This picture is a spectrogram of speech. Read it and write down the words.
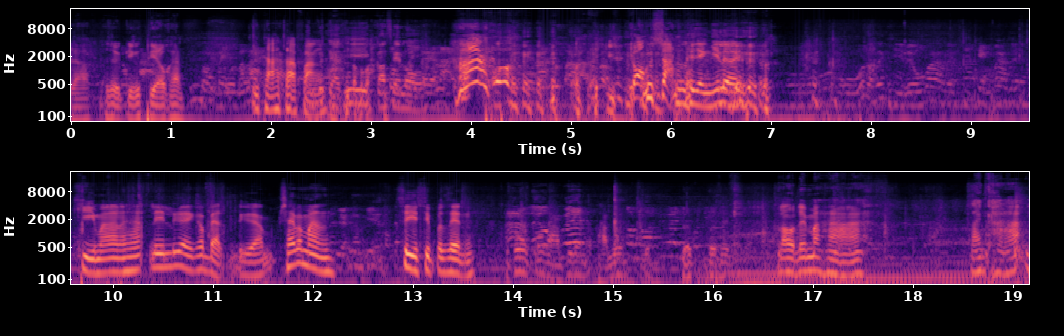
แล้วเราจะกินก๋วยเตี๋ยวกันที่ท่าตาฝั่งที่กอเซโลกล้องสั่นเลยอย่างนี้เลย ขี่มานะฮะ เรื่อยๆก็แบตเหลือ ใช้ประมาณ 40%เราได้มาหาร้านค้าใน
